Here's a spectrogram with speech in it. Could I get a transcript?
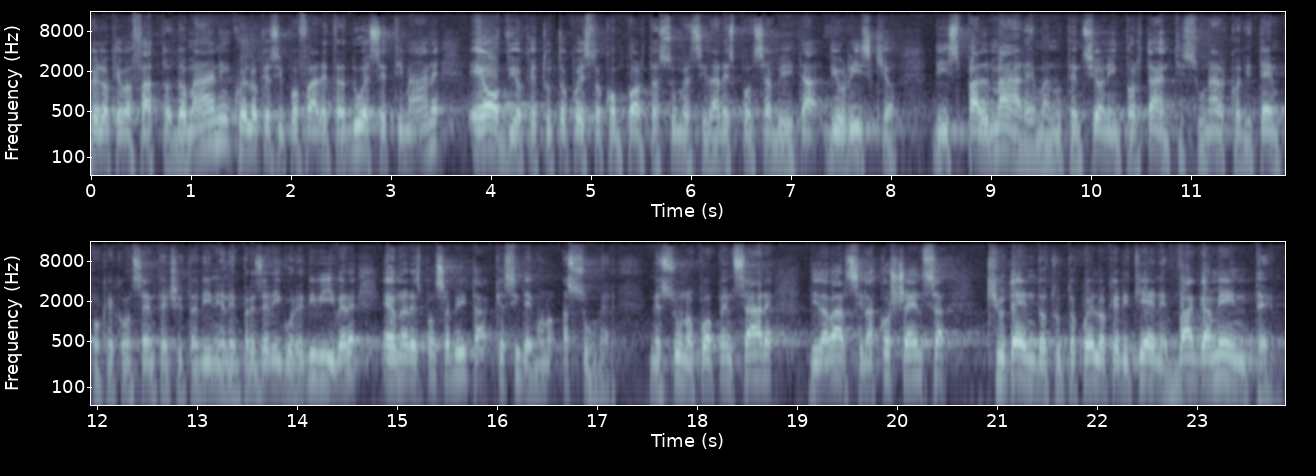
quello che va fatto domani, quello che si può fare tra due settimane. È ovvio che tutto questo comporta assumersi la responsabilità di un rischio di spalmare manutenzioni importanti su un arco di tempo che consente ai cittadini e alle imprese ligure di vivere, è una responsabilità che si devono assumere. Nessuno può pensare di lavarsi la coscienza chiudendo tutto quello che ritiene vagamente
